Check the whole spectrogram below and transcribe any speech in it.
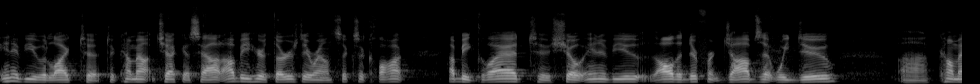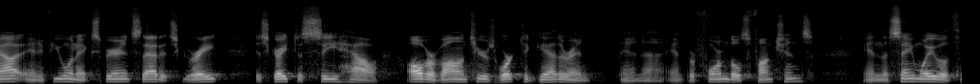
any of you would like to, to come out and check us out, I'll be here Thursday around 6 o'clock. I'd be glad to show any of you all the different jobs that we do. Uh, come out, and if you want to experience that, it's great. It's great to see how all of our volunteers work together and, and, uh, and perform those functions. In the same way with,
